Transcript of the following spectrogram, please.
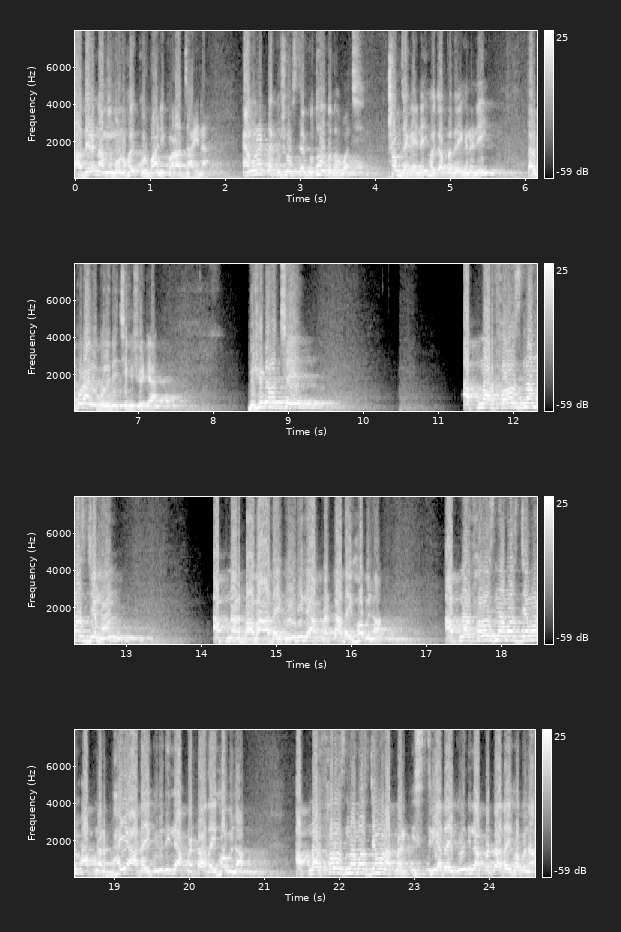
তাদের নামে মনে হয় কোরবানি করা যায় না। এমন একটা কুসংস্কার কোথাও কোথাও আছে, সব জায়গায় নেই, হয়তো আপনাদের এখানে নেই। তারপর আমি বলে দিচ্ছি বিষয়টা। বিষয়টা হচ্ছে আপনার ফরজ নামাজ যেমন, আপনার বাবা আদায় করে দিলে আপনারটা আদায় হবে না। আপনার ফরজ নামাজ যেমন, আপনার ভাই আদায় করে দিলে আপনারটা আদায় হবে না। আপনার ফরজ নামাজ যেমন, আপনার স্ত্রী আদায় করে দিলে আপনারটা আদায় হবে না।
